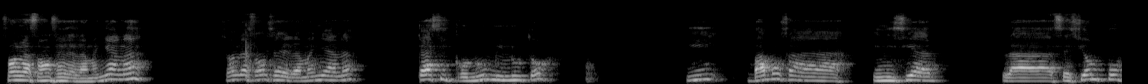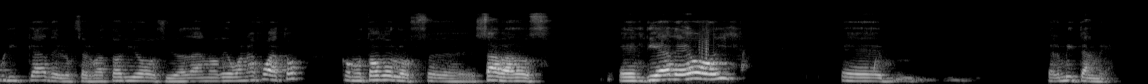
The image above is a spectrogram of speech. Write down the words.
Son las 11 de la mañana. Son las 11 de la mañana, casi con un minuto. Y vamos a iniciar la sesión pública del Observatorio Ciudadano de Guanajuato, como todos los eh, sábados. El día de hoy, eh, permítanme,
